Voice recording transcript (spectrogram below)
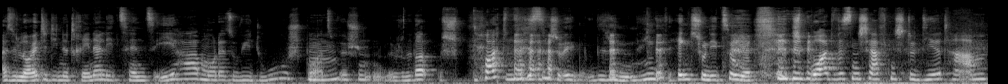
also Leute, die eine Trainerlizenz eh haben oder so wie du, Sportwischen, Sportwissenschaften, hängt, hängt schon die Zunge, Sportwissenschaften studiert haben,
